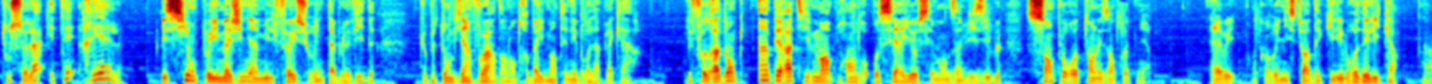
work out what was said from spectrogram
tout cela était réel. Et si on peut imaginer un millefeuille sur une table vide, que peut-on bien voir dans l'entrebâillement ténébreux d'un placard? Il faudra donc impérativement prendre au sérieux ces mondes invisibles sans pour autant les entretenir. Eh oui, encore une histoire d'équilibre délicat. Hein.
